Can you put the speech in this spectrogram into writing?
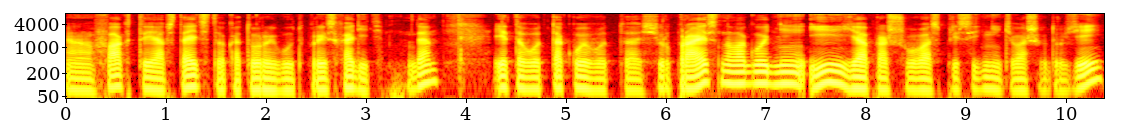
а, факты и обстоятельства, которые будут происходить. Да? Это вот такой вот а, сюрприз новогодний, и я прошу вас присоединить ваших друзей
